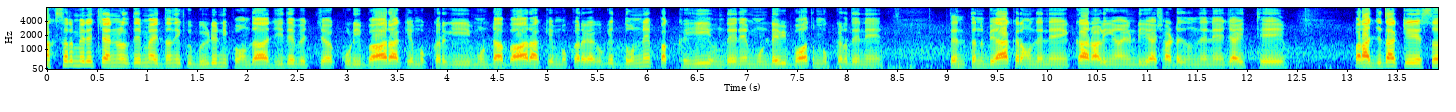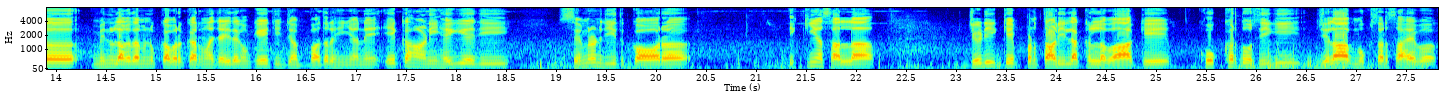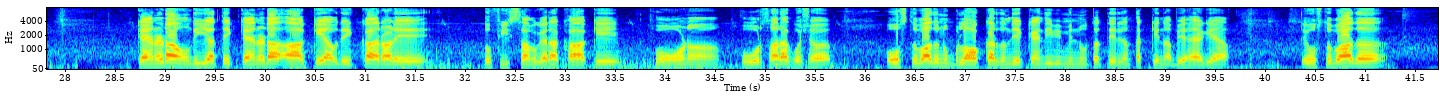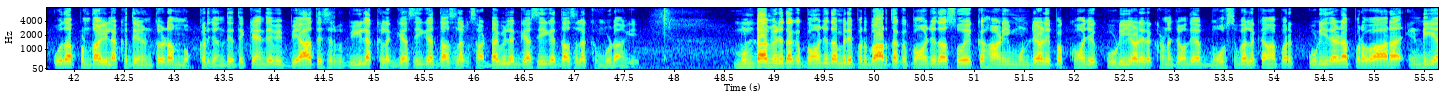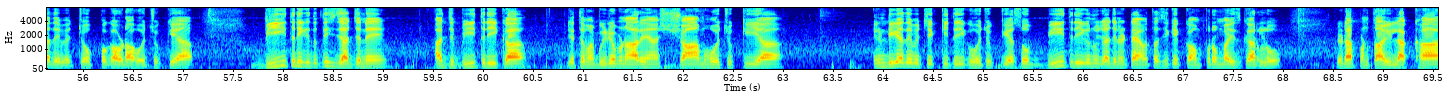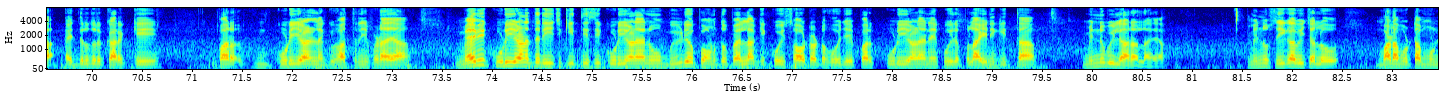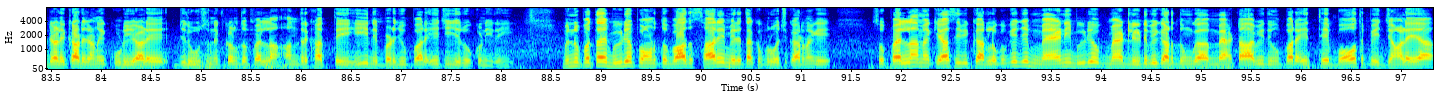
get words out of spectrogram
ਅਕਸਰ ਮੇਰੇ ਚੈਨਲ ਤੇ ਮੈਂ ਇਦਾਂ ਦੀ ਕੋਈ ਵੀਡੀਓ ਨਹੀਂ ਪਾਉਂਦਾ ਜਿਹਦੇ ਵਿੱਚ ਕੁੜੀ ਬਾਹਰ ਆ ਕੇ ਮੁੱਕਰ ਗਈ, ਮੁੰਡਾ ਬਾਹਰ ਆ ਕੇ ਮੁੱਕਰ ਗਿਆ, ਕਿਉਂਕਿ ਦੋਨੇ ਪੱਖ ਹੀ ਹੁੰਦੇ ਨੇ, ਮੁੰਡੇ ਵੀ ਬਹੁਤ ਮੁੱਕਰਦੇ ਨੇ ਤਿੰਨ ਤਿੰਨ ਵਿਆਹ ਕਰਾਉਂਦੇ ਨੇ, ਘਰ ਵਾਲੀਆਂ ਇੰਡੀਆ ਛੱਡ ਦਿੰਦੇ ਨੇ ਜਾਂ ਇੱਥੇ। ਪਰ ਅੱਜ ਦਾ ਕੇਸ ਮੈਨੂੰ ਲੱਗਦਾ ਮੈਨੂੰ ਕਵਰ ਕਰਨਾ ਚਾਹੀਦਾ ਕਿਉਂਕਿ ਇਹ ਚੀਜ਼ਾਂ ਵੱਧ ਰਹੀਆਂ ਨੇ। ਇਹ ਕਹਾਣੀ ਹੈਗੀ ਹੈ ਜੀ ਸਿਮਰਨਜੀਤ ਕੌਰ 21 ਸਾਲਾ, ਜਿਹੜੀ ਕਿ 45 ਲੱਖ ਲਵਾ ਕੇ ਖੋਖਰ ਤੋਂ ਸੀਗੀ, ਜ਼ਿਲ੍ਹਾ ਮੁਕਤਸਰ ਸਾਹਿਬ। ਕੈਨੇਡਾ ਆਉਂਦੀ ਆ ਤੇ ਕੈਨੇਡਾ ਆ ਕੇ ਆਪਦੇ ਘਰ ਵਾਲੇ ਤੋਂ ਫੀਸਾਂ ਵਗੈਰਾ ਖਾ ਕੇ, ਫੋਨ, ਹੋਰ ਸਾਰਾ ਕੁਝ ਉਸ ਤੋਂ ਬਾਅਦ ਉਹਨੂੰ ਬਲੌਕ ਕਰ ਦਿੰਦੀ ਹੈ ਕਹਿੰਦੀ ਵੀ ਮੈਨੂੰ ਤਾਂ ਤੇਰੇ ਨਾਲ ਧੱਕੇ ਨਾਲ ਵਿਆਹਿਆ ਗਿਆ। ਤੇ ਉਸ ਤੋਂ ਬਾਅਦ ਉਹਦਾ 45 ਲੱਖ ਦੇਣ ਤੋਂ ਜਿਹੜਾ ਮੁੱਕਰ ਜਾਂਦੇ ਤੇ ਕਹਿੰਦੇ ਵੀ ਵਿਆਹ ਤੇ ਸਿਰਫ 20 ਲੱਖ ਲੱਗਿਆ ਸੀਗਾ 10 ਲੱਖ ਸਾਡਾ ਵੀ ਲੱਗਿਆ ਸੀਗਾ 10 ਲੱਖ ਮੋੜਾਂਗੇ। ਮੁੰਡਾ ਮੇਰੇ ਤੱਕ ਪਹੁੰਚਦਾ, ਮੇਰੇ ਪਰਿਵਾਰ ਤੱਕ ਪਹੁੰਚਦਾ, ਸੋ ਇਹ ਕਹਾਣੀ ਮੁੰਡੇ ਵਾਲੇ ਪੱਖੋਂ ਜੇ ਕੁੜੀ ਵਾਲੇ ਰੱਖਣਾ ਚਾਹੁੰਦੇ ਆ ਮੋਸਟ ਵੈਲਕਮ ਆ, ਪਰ ਕੁੜੀ ਦਾ ਜਿਹੜਾ ਪਰਿਵਾਰ ਆ ਇੰਡੀਆ ਦੇ ਵਿੱਚ ਉਹ ਭਗੌੜਾ ਹੋ ਚੁੱਕਿਆ। 20 ਤਰੀਕ ਦਿੱਤੀ ਸੀ ਜੱਜ ਨੇ। ਅੱਜ 20 ਤਰੀਕ ਆ, ਜਿੱਥੇ ਮੈਂ ਵੀਡੀਓ ਬਣਾ ਰਿਹਾ, ਸ਼ਾਮ ਹੋ ਚੁੱਕੀ ਆ। ਇੰਡੀਆ ਦੇ ਵਿੱਚ 21 ਤਰੀਕ ਹੋ ਚੁੱਕੀ ਆ। ਸੋ 20 ਤਰੀਕ ਨੂੰ ਜੱਜ ਨੇ ਟਾਈਮ ਦਿੱਤਾ ਸੀ ਕਿ ਕੰਪਰੋਮਾਈਜ਼ ਕਰ ਲਓ। ਜਿਹੜਾ 45 ਲੱਖ ਆ ਇੱਧਰ ਉੱਧਰ ਕਰਕੇ, ਪਰ ਕੁੜੀ ਵਾਲਿਆਂ ਨੇ ਕੋਈ ਹੱਥ ਨਹੀਂ ਫੜਾਇਆ। ਮੈਂ ਵੀ ਕੁੜੀ ਵਾਲਿਆਂ ਤੇ ਰੀਚ ਕੀਤੀ ਸੀ। ਕੁੜੀ ਵਾਲਿਆਂ ਨੂੰ ਵੀਡੀਓ ਪਾਉਣ ਤੋਂ ਪਹਿਲਾਂ ਕਿ ਕੋਈ ਸੌਟ ਆਊਟ ਹੋ ਜੇ, ਪਰ ਕੁੜੀ ਵਾਲਿਆਂ ਨੇ ਕੋਈ ਰਿਪਲਾਈ ਨਹੀਂ ਕੀਤਾ। ਮੈਨੂੰ ਵੀ ਲਾਰਾ ਲਾਇਆ। ਮੈਨੂੰ ਸੀਗਾ ਵੀ ਚਲੋ ਮਾੜਾ ਮੋਟਾ ਮੁੰਡੇ ਵਾਲੇ ਘਟ ਜਾਣਗੇ, ਕੁੜੀ ਵਾਲੇ ਜਲੂਸ ਨਿਕਲਣ ਤੋਂ ਪਹਿਲਾਂ ਅੰਦਰ ਖਾਤੇ ਹੀ ਨਿਬੜ ਜੂ, ਪਰ ਇਹ ਚੀਜ਼ ਰੁਕ ਨਹੀਂ ਰਹੀ। ਮੈਨੂੰ ਪਤਾ ਹੈ ਵੀਡੀਓ ਪਾਉਣ ਤੋਂ ਬਾਅਦ ਸਾਰੇ ਮੇਰੇ ਤੱਕ ਅਪਰੋਚ ਕਰਨਗੇ। ਸੋ ਪਹਿਲਾਂ ਮੈਂ ਕਿਹਾ ਸੀ ਵੀ ਕਰ ਲਓ, ਕਿਉਂਕਿ ਜੇ ਮੈਂ ਨਹੀਂ ਵੀਡੀਓ, ਮੈਂ ਡਿਲੀਟ ਵੀ ਕਰ ਦੂੰਗਾ, ਮੈਂ ਹਟਾ ਵੀ ਦੂੰ, ਪਰ ਇੱਥੇ ਬਹੁਤ ਪੇਜਾਂ ਵਾਲੇ ਆ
